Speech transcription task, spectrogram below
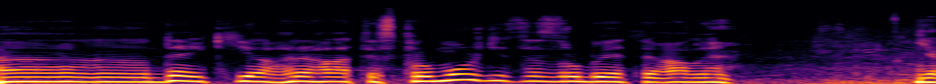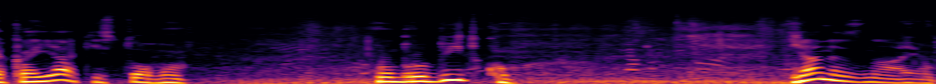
Е, Деякі агрегати спроможні це зробити, але яка якість того обробітку. Я не знаю.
